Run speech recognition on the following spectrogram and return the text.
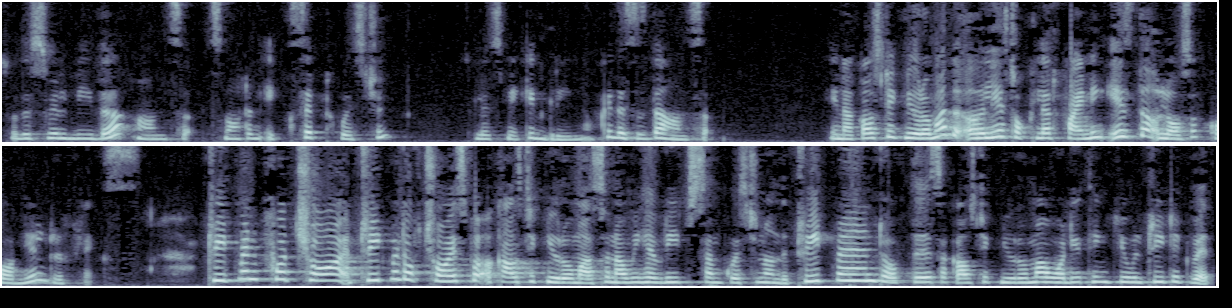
So this will be the answer. It's not an except question. So Let's make it green. Okay, this is the answer. In acoustic neuroma, the earliest ocular finding is the loss of corneal reflex. Treatment for treatment of choice for acoustic neuroma. So now we have reached some question on the treatment of this acoustic neuroma. What do you think you will treat it with?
